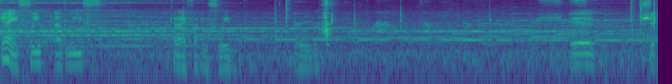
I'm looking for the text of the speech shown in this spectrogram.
Can I sleep at least? Can I fucking sleep? Shit. Shit.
